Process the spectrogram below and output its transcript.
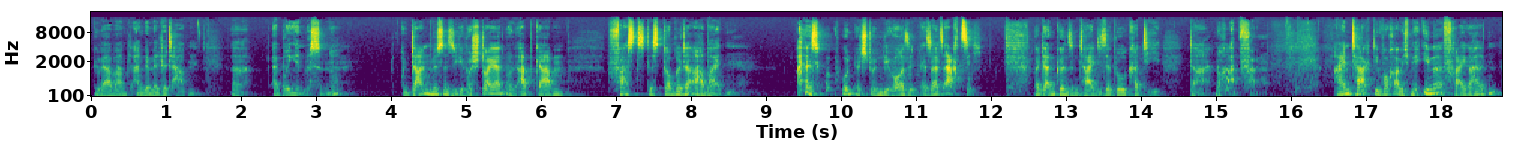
Gewerbeamt angemeldet haben, äh, erbringen müssen. Ne? Und dann müssen sie über Steuern und Abgaben fast das Doppelte arbeiten. Also 100 Stunden die Woche sind besser als 80, weil dann können sie einen Teil dieser Bürokratie da noch abfangen. Einen Tag die Woche habe ich mir immer freigehalten.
